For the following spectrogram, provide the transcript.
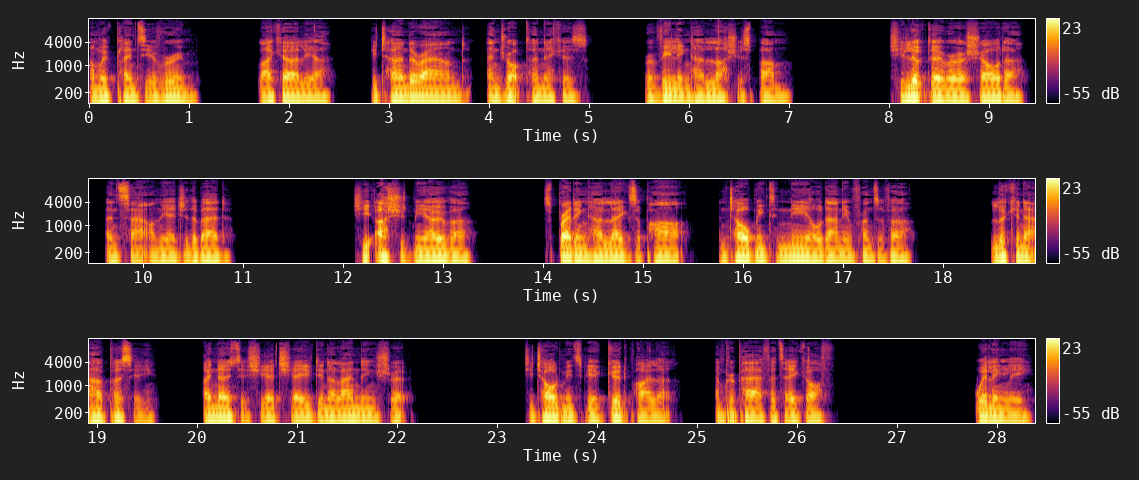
and with plenty of room. Like earlier, she turned around and dropped her knickers, revealing her luscious bum. She looked over her shoulder and sat on the edge of the bed. She ushered me over, spreading her legs apart, and told me to kneel down in front of her. Looking at her pussy, I noticed she had shaved in a landing strip she told me to be a good pilot and prepare for takeoff. Willingly,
